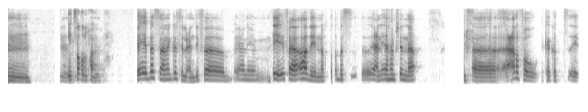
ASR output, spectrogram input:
امم إيه، تفضل محمد. إيه بس أنا قلت اللي عندي ف يعني إيه فهذه النقطة بس يعني أهم شيء إنه عرفوا ككت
